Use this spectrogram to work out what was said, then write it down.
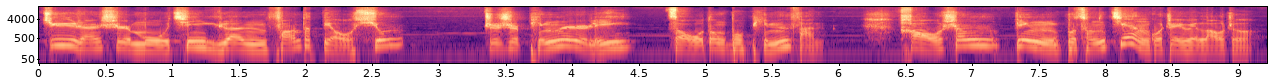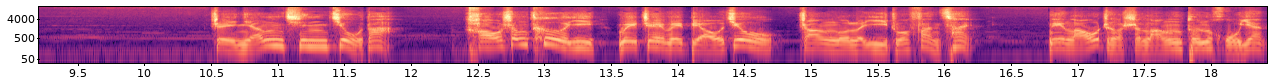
居然是母亲远房的表兄，只是平日里走动不频繁，好生并不曾见过这位老者。这娘亲就大，好生特意为这位表舅张罗了一桌饭菜，那老者是狼吞虎咽。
